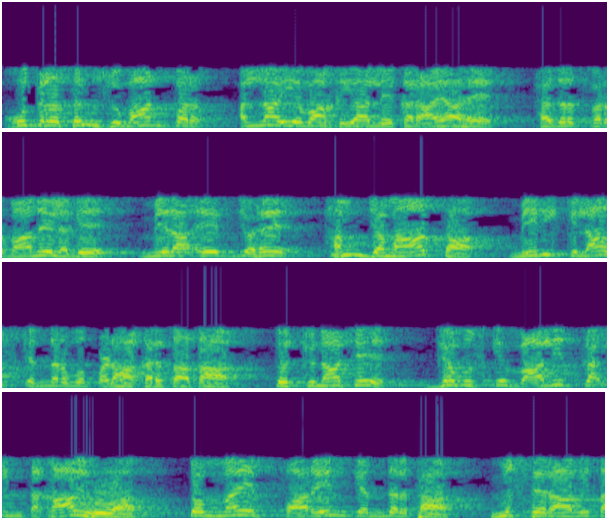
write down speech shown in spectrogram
خود زبان پر اللہ یہ واقعہ لے کر آیا ہے۔ حضرت فرمانے لگے، میرا ایک جو ہے، ہم جماعت تھا، میری کلاس کے اندر وہ پڑھا کرتا تھا۔ تو چنانچہ جب اس کے والد کا انتقال ہوا، تو میں فارین کے اندر تھا۔ مجھ سے رابطہ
